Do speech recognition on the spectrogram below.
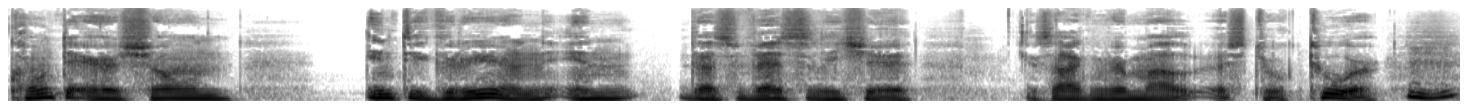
konnte er schon integrieren in das westliche, sagen wir mal, Struktur. Mhm.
